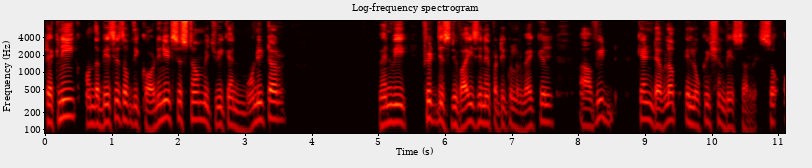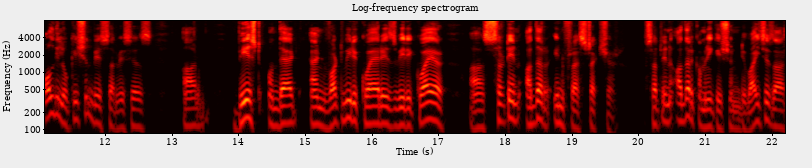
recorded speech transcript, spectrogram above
technique on the basis of the coordinate system which we can monitor when we fit this device in a particular vehicle, uh, we can develop a location based service. So, all the location based services are based on that. And what we require is we require uh, certain other infrastructure, certain other communication devices are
